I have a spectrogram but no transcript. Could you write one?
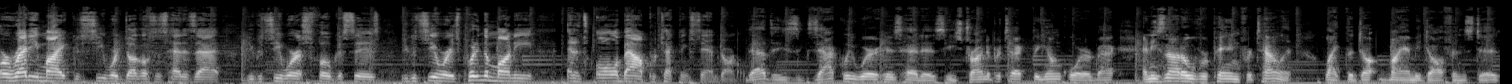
Already, Mike, you see where Douglas's head is at. You can see where his focus is. You can see where he's putting the money. And it's all about protecting Sam Darnold. That is exactly where his head is. He's trying to protect the young quarterback, and he's not overpaying for talent like the Do- Miami Dolphins did,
